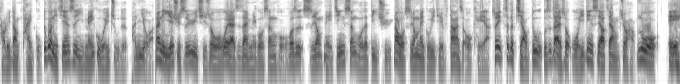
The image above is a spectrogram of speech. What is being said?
考虑到台股，如果你今天是以美股为主的朋友啊，那你也许是预期说，我未来是在美国生活，或是使用美金生活的地区，那我使用美股 ETF 当然是 OK 啊。所以这个角度不是在说我一定是要这样就好。如果 A，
